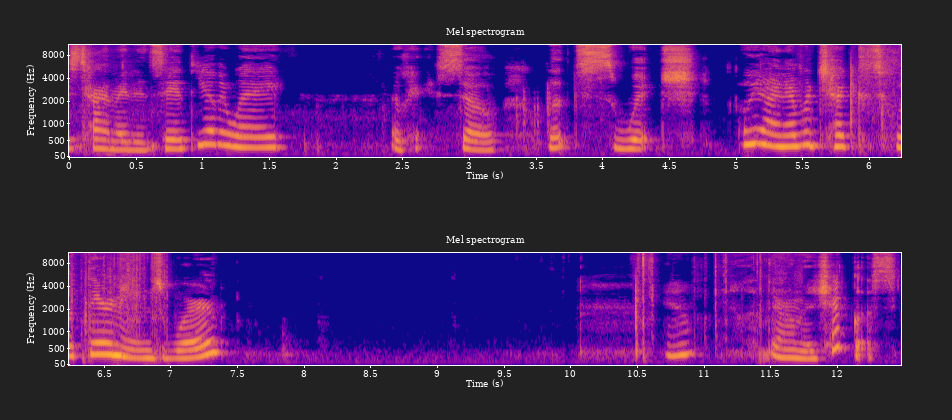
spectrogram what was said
This time I didn't say it the other way. Okay, so let's switch. Oh yeah, I never checked what their names were. Yeah, they're on the checklist.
